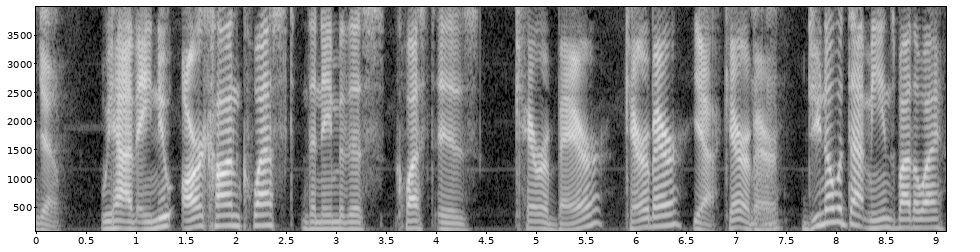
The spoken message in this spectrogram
Yeah. We have a new Archon quest. The name of this quest is Caribert. Caribert? Yeah, Caribert. Mm-hmm. Do you know what that means, by the way?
